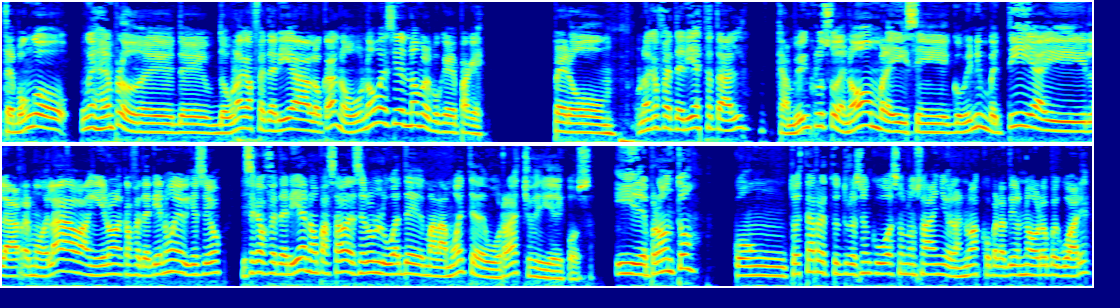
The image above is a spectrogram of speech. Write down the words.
te pongo un ejemplo de, de, de una cafetería local, no, no voy a decir el nombre porque ¿para qué? Pero una cafetería estatal cambió incluso de nombre y si el gobierno invertía y la remodelaban y era una cafetería nueva y qué sé yo. Y esa cafetería no pasaba de ser un lugar de mala muerte, de borrachos y de cosas. Y de pronto, con toda esta reestructuración que hubo hace unos años, las nuevas cooperativas no agropecuarias,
